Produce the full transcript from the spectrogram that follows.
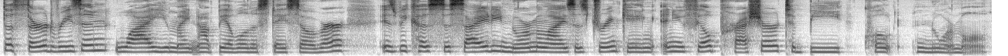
The third reason why you might not be able to stay sober is because society normalizes drinking and you feel pressure to be, quote, normal.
